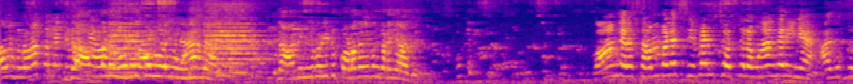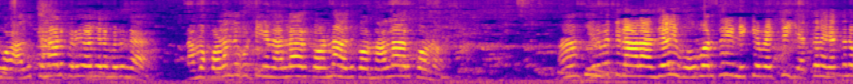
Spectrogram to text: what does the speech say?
அவங்க லோக்கல்ல இது அத்தனை இந்துக்களுடைய உரிமை. இது அவங்க வீட்டு குலதெய்வம் கிடையாது. வாங்குற சம்பளம் சிவன் சொத்துல வாங்குறீங்க. அதுக்கு அதுக்கு நாள் பிரயோஜனம் இருங்க. நம்ம குழந்தை குட்டிங்க நல்லா இருக்கணும்னா அதுக்கு ஒரு நல்லா இருக்கணும். இருபத்தி நாலாம் தேதி ஒவ்வொருத்தரையும் நிக்க வச்சு எத்தனை எத்தனை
